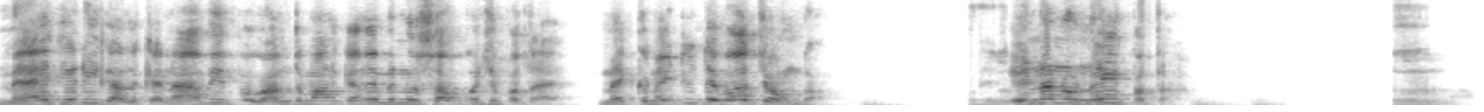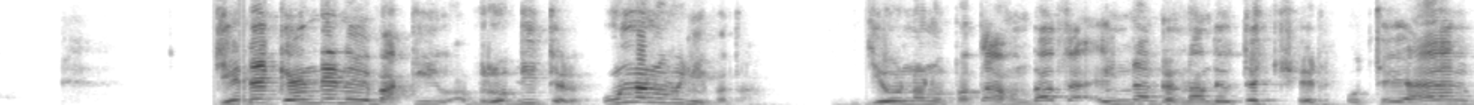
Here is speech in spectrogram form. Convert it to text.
ਮੈਂ ਜਿਹੜੀ ਗੱਲ ਕਹਿਣਾ ਵੀ ਭਗਵੰਤ ਮਾਨ ਕਹਿੰਦੇ ਮੈਨੂੰ ਸਭ ਕੁਝ ਪਤਾ ਹੈ। ਮੈਂ ਕਮੇਟੀ ਦੇ ਬਾਅਦ ਚਾਹੂੰਗਾ। ਇਹਨਾਂ ਨੂੰ ਨਹੀਂ ਪਤਾ। ਜਿਹੜੇ ਕਹਿੰਦੇ ਨੇ ਬਾਕੀ ਵਿਰੋਧੀ ਧਿਰ ਉਹਨਾਂ ਨੂੰ ਵੀ ਨਹੀਂ ਪਤਾ। ਜੇ ਉਹਨਾਂ ਨੂੰ ਪਤਾ ਹੁੰਦਾ ਤਾਂ ਇਹਨਾਂ ਗੱਲਾਂ ਦੇ ਉੱਤੇ ਛਿਰ ਉੱਥੇ ਐਨ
